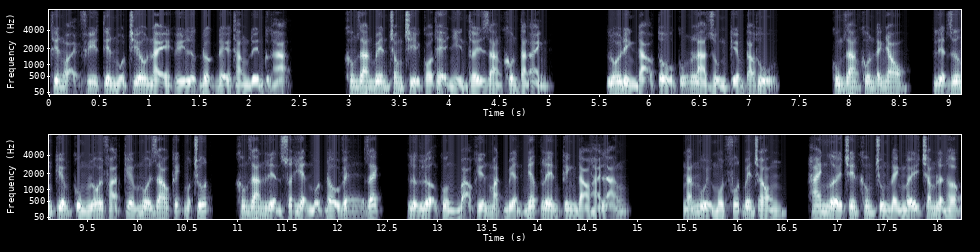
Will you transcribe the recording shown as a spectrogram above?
thiên ngoại phi tiên một chiêu này uy lực được để thăng đến cực hạn. Không gian bên trong chỉ có thể nhìn thấy giang khôn tàn ảnh. Lôi đình đạo tổ cũng là dùng kiếm cao thủ. Cùng giang khôn đánh nhau, liệt dương kiếm cùng lôi phạt kiếm mỗi giao kích một chút, không gian liền xuất hiện một đầu vết rách, lực lượng cùng bạo khiến mặt biển nhấc lên kinh đảo hải lãng. Ngắn ngủi một phút bên trong, hai người trên không trung đánh mấy trăm lần hợp,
